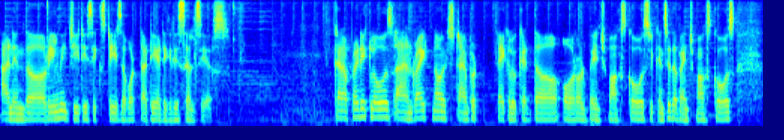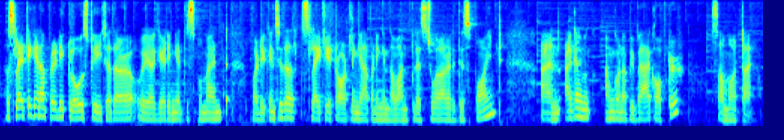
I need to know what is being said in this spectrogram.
And in the Realme GT 6T it's about 38 degrees Celsius kind of pretty close and right now it's time to take a look at the overall benchmark scores. You can see the benchmark scores. So slightly kind of pretty close to each other we are getting at this moment but you can see the slightly throttling happening in the OnePlus 12R at this point. point. And again I'm gonna be back after some more time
